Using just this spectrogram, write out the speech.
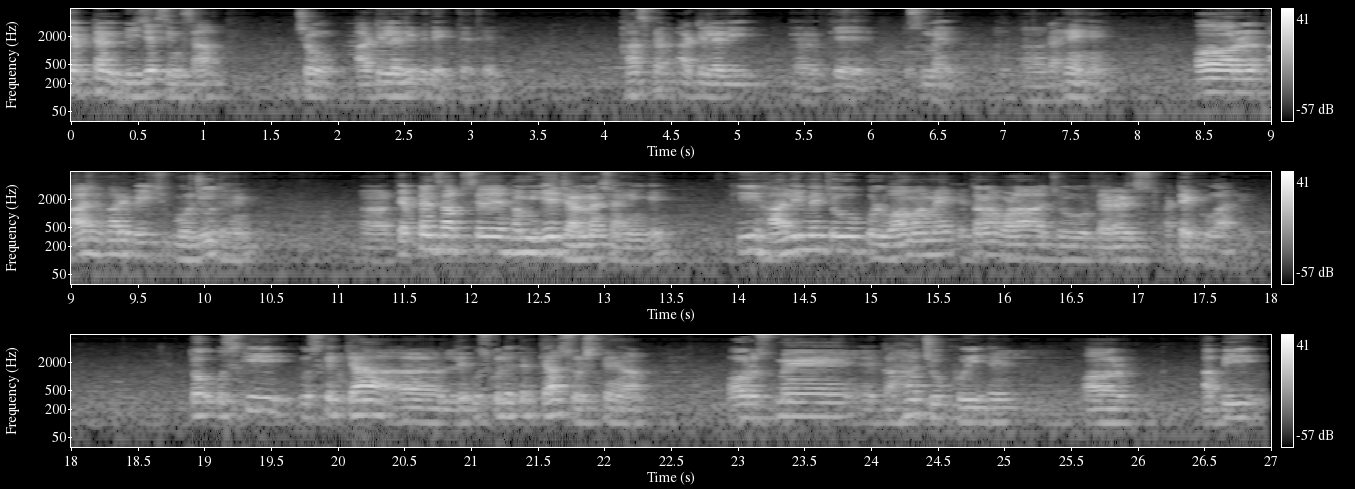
कैप्टन बीजे सिंह साहब, जो आर्टिलरी भी देखते थे, खासकर आर्टिलरी के उसमें रहे हैं। और आज हमारे बीच मौजूद हैं कैप्टन साहब से हम ये जानना चाहेंगे कि हाल ही में जो पुलवामा में इतना बड़ा जो टेररिस्ट अटैक हुआ है तो उसकी, उसके क्या उसको लेकर क्या सोचते हैं आप? और उसमें कहाँ चूक हुई है? और अभी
